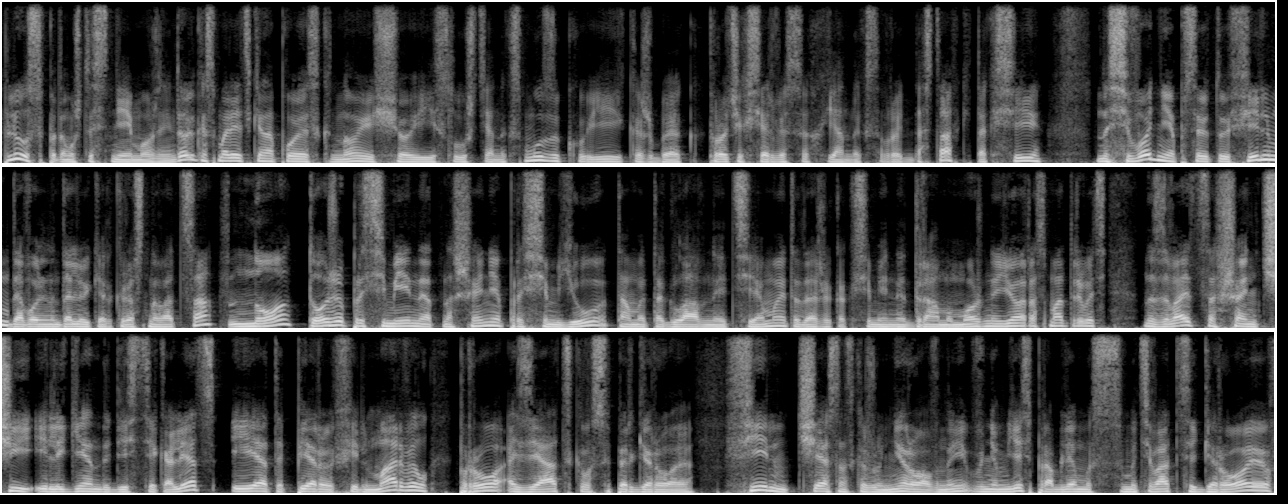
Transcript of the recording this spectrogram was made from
Плюс, потому что с ней можно не только смотреть кинопоиск, но еще и слушать Яндекс Музыку и кэшбэк в прочих сервисах Яндекса, вроде доставки, такси. На сегодня я посоветую фильм, довольно далекий от крестного отца, но тоже про семейные отношения, про семью. Там это главная тема, это даже как семейная драма можно ее рассматривать. Называется «Шанчи и легенды Десяти колец», и это первый фильм Марвел про азиатского супергероя. Фильм, честно скажу, неровный, в нем есть проблемы с мотивацией героев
